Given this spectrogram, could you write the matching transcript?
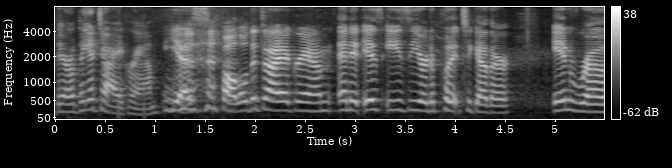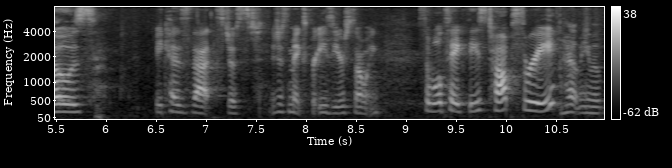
There'll be a diagram. Yes, follow the diagram. And it is easier to put it together in rows because that's just, it just makes for easier sewing. So we'll take these top three. Help me move,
